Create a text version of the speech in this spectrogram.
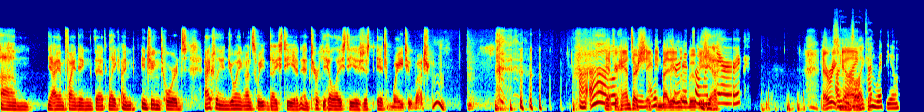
Um, yeah, I am finding that like I'm inching towards actually enjoying unsweetened iced tea and, and Turkey Hill iced tea is just it's way too much. Uh-oh. Yeah, if your hands are We shaking by the end of the movie. someone, Yeah. Derek. There we Oh, go. no, I, like I'm with you.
